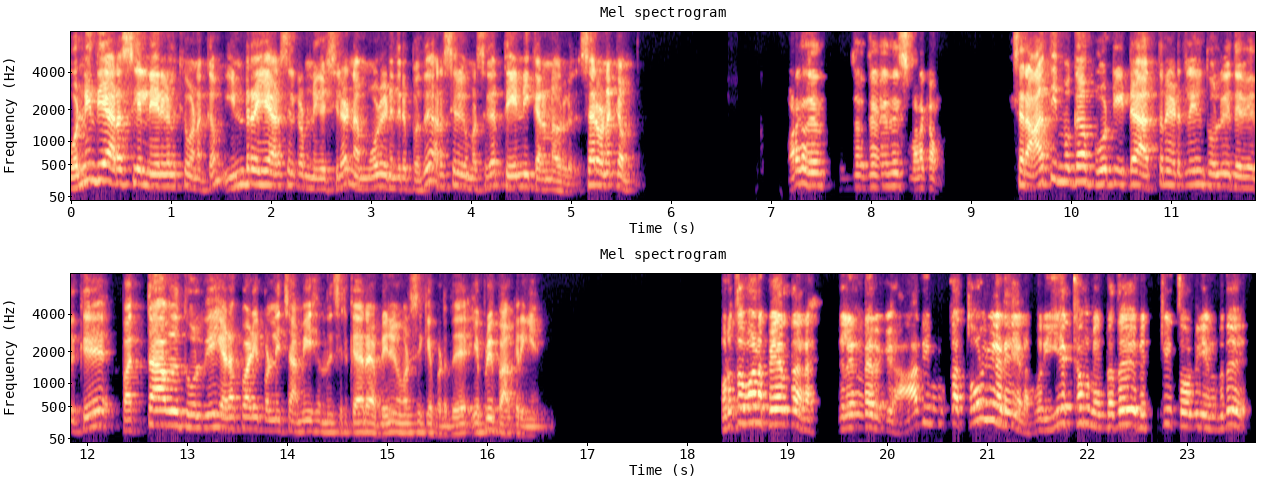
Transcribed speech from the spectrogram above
ஒன்னிந்திய அரசியல் நேர்களுக்கு வணக்கம். இன்றைய அரசியல் களம் நிகழ்ச்சியில நம்மோடு இணைந்திருப்பது அரசியல் விமர்சகர் தேனி கரண் அவர்கள். சார் வணக்கம். வணக்கம் சார். அதிமுக போட்டியிட்ட அத்தனை இடத்துலயும் தவிர இருக்கு பத்தாவது தோல்வியை எடப்பாடி பழனிசாமி சந்திச்சிருக்காரு அப்படின்னு விமர்சிக்கப்படுது. எப்படி பாக்குறீங்க? பொருத்தமான பெயர் தானே. இதுல என்ன இருக்கு? அதிமுக தோல்வி அடையல. ஒரு இயக்கம் என்பது வெற்றி தோல்வி என்பது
